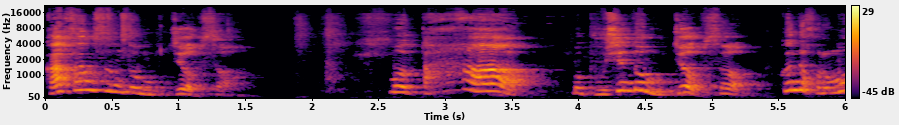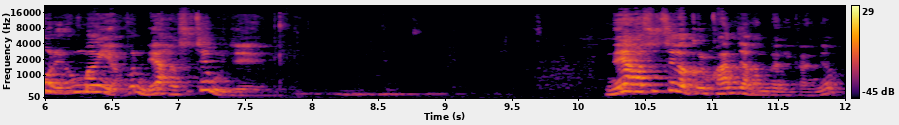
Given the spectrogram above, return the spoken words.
갑상선도 문제 없어. 뭐 다 뭐 부신도 문제 없어. 근데 호르몬이 엉망이야. 그건 내 하수체 문제예요. 내 하수체가 그걸 관장한다니까요.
